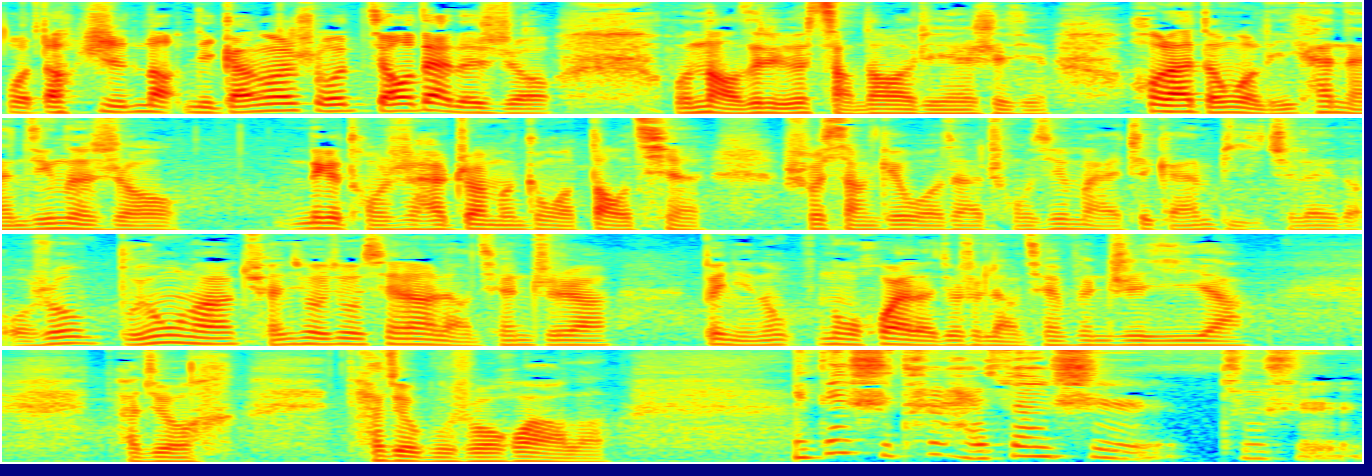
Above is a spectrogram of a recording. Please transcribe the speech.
我当时脑你刚刚说交代的时候，我脑子里就想到了这件事情。后来等我离开南京的时候，那个同事还专门跟我道歉，说想给我再重新买这杆笔之类的。我说不用了，全球就限量两千支啊，被你弄弄坏的就是两千分之一呀。他就他就不说话了。哎，但是他还算是，就是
